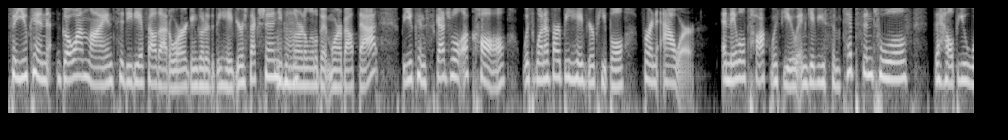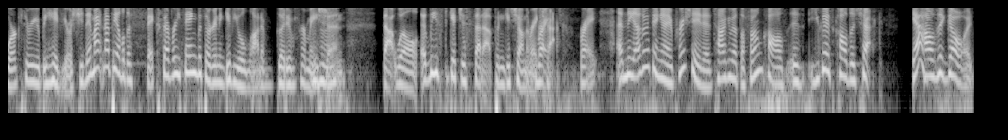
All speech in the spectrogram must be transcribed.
So you can go online to ddfl.org and go to the behavior section. You Mm-hmm. can learn a little bit more about that, but you can schedule a call with one of our behavior people for an hour. And they will talk with you and give you some tips and tools to help you work through your behavior issue. They might not be able to fix everything, but they're going to give you a lot of good information that will at least get you set up and get you on the right. Right. track. Right. And the other thing I appreciated talking about the phone calls is you guys called to check. Yeah. How's it going?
